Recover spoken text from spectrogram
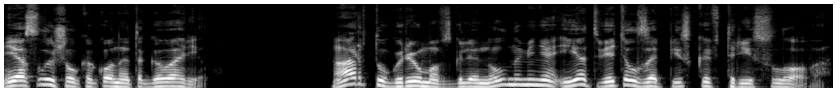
Я слышал, как он это говорил. Арт угрюмо взглянул на меня и ответил запиской в три слова.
